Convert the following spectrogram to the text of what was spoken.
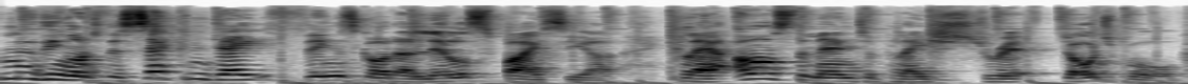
Moving on to the second date, things got a little spicier. Clare asked the men to play strip dodgeball.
